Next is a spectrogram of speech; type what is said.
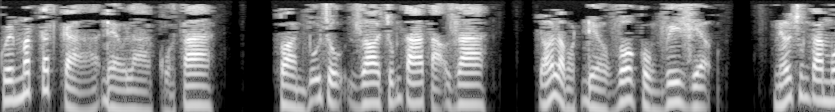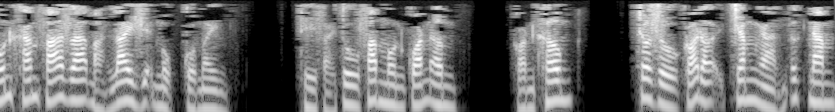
quên mất tất cả đều là của ta. Toàn vũ trụ do chúng ta tạo ra, đó là một điều vô cùng vi diệu. Nếu chúng ta muốn khám phá ra bản lai diện mục của mình, thì phải tu pháp môn quán âm, còn không, cho dù có đợi trăm ngàn ức năm,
